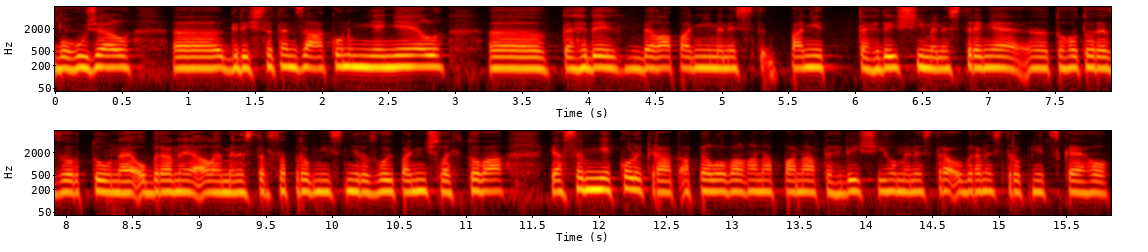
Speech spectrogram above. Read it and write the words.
bohužel, eh, když se ten zákon měnil, tehdy byla paní, ministr, paní tehdejší ministrině eh, tohoto rezortu, ne obrany, ale ministerstva pro místní rozvoj paní Šlechtová. Já jsem několikrát apelovala na pana tehdejšího ministra obrany Stropnického,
